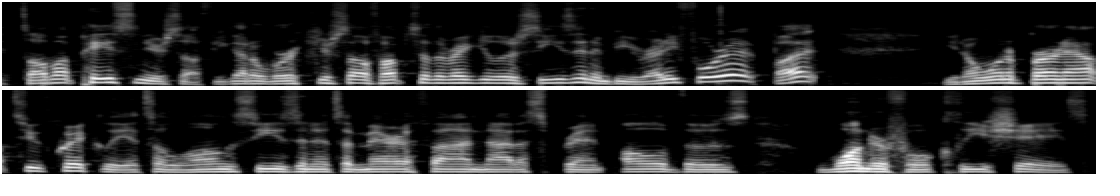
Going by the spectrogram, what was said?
it's all about pacing yourself. You got to work yourself up to the regular season and be ready for it, but you don't want to burn out too quickly. It's a long season, it's a marathon, not a sprint. All of those wonderful cliches.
